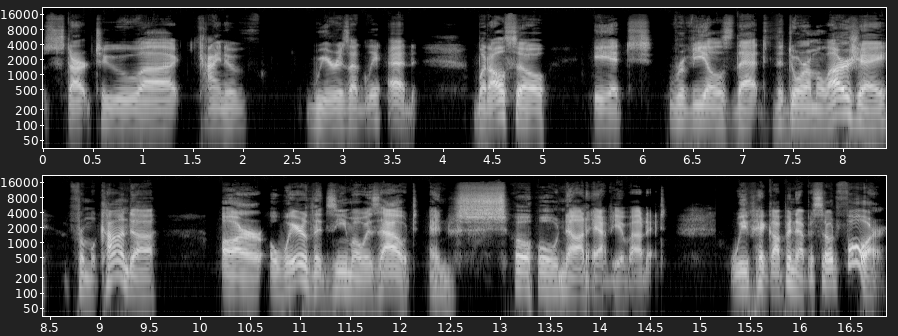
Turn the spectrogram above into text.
start to uh, kind of rear his ugly head. But also, it reveals that the Dora Milaje from Wakanda are aware that Zemo is out and so not happy about it. We pick up in episode four,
